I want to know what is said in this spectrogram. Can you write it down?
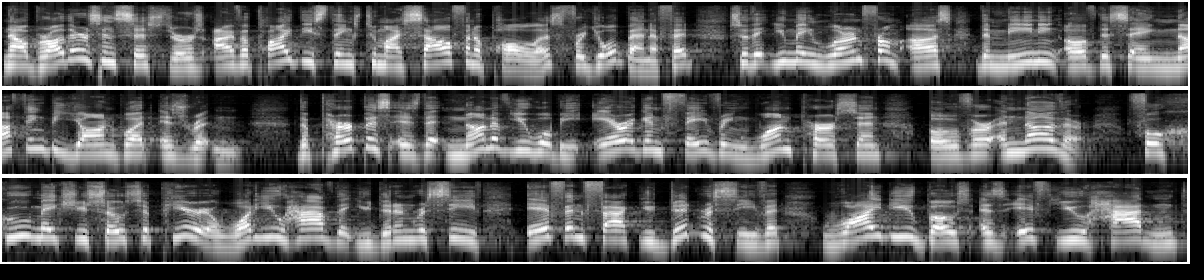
now, brothers and sisters, I've applied these things to myself and Apollos for your benefit, so that you may learn from us the meaning of the saying, nothing beyond what is written. The purpose is that none of you will be arrogant, favoring one person over another. For who makes you so superior? What do you have that you didn't receive? If in fact you did receive it, why do you boast as if you hadn't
